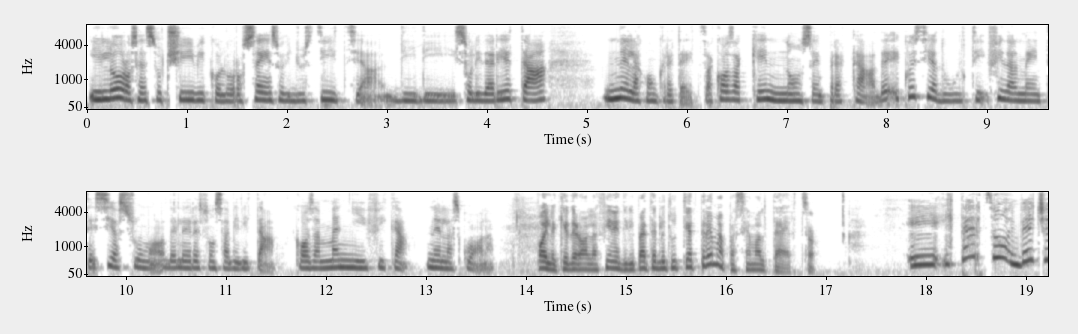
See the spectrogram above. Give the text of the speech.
il loro senso civico, il loro senso di giustizia, di, di solidarietà nella concretezza, cosa che non sempre accade e questi adulti finalmente si assumono delle responsabilità, cosa magnifica nella scuola. Poi le chiederò alla fine di ripeterle tutti e tre, ma passiamo al terzo. E il terzo invece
